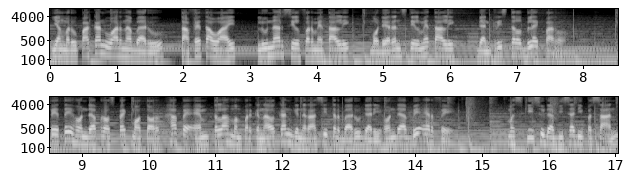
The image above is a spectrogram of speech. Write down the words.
yang merupakan warna baru, Taffeta White, Lunar Silver Metallic, Modern Steel Metallic, dan Crystal Black Pearl. PT Honda Prospect Motor, HPM, telah memperkenalkan generasi terbaru dari Honda BRV. Meski sudah bisa dipesan,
